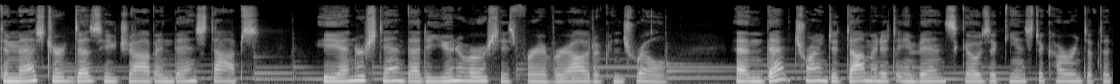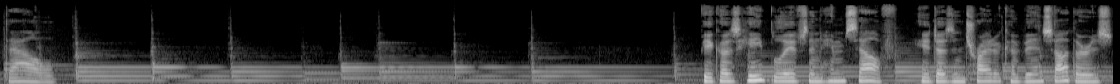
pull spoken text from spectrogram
The master does his job and then stops. He understands that the universe is forever out of control, and that trying to dominate events goes against the current of the Tao. Because he believes in himself, he doesn't try to convince others.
